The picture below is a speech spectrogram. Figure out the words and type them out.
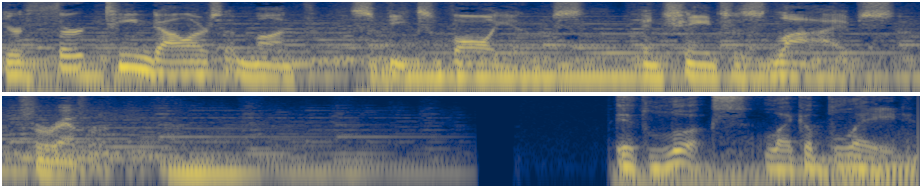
Your $13 a month speaks volumes and changes lives forever. It looks like a blade.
